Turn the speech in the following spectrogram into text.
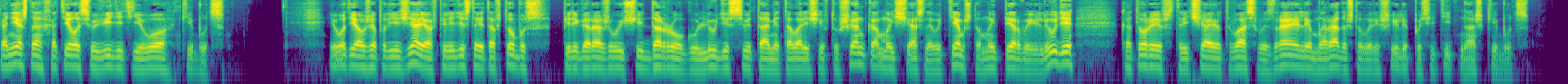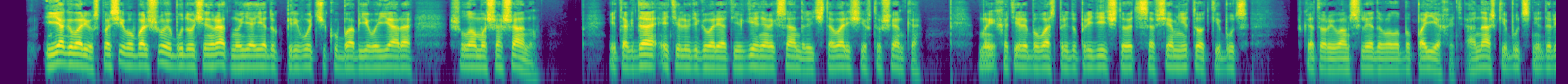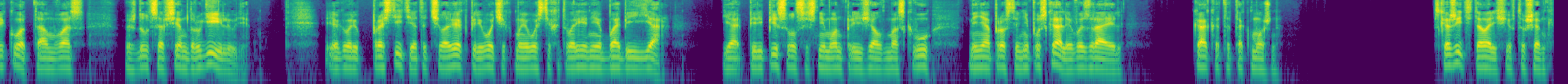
конечно, хотелось увидеть его кибуц. И вот я уже подъезжаю, а впереди стоит автобус, перегораживающий дорогу. Люди с цветами, товарищ Евтушенко, мы счастливы тем, что мы первые люди, которые встречают вас в Израиле. Мы рады, что вы решили посетить наш кибуц. И я говорю, спасибо большое, буду очень рад, но я еду к переводчику Бабьего Яра Шлома Шашану. И тогда эти люди говорят, Евгений Александрович, товарищ Евтушенко, мы хотели бы вас предупредить, что это совсем не тот кибуц, в который вам следовало бы поехать, а наш кибуц недалеко, там вас ждут совсем другие люди. Я говорю, простите, этот человек — переводчик моего стихотворения «Бабий Яр». Я переписывался с ним, он приезжал в Москву. Меня просто не пускали в Израиль. Как это так можно? Скажите, товарищ Евтушенко,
